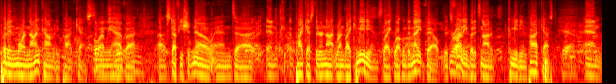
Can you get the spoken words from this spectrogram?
put in more non-comedy podcasts. Oh, I mean, we have. Uh, uh, stuff you should know, and uh, and c- podcasts that are not run by comedians, like Welcome to Night Vale. It's Right. funny, but it's not a comedian podcast. Yeah. And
